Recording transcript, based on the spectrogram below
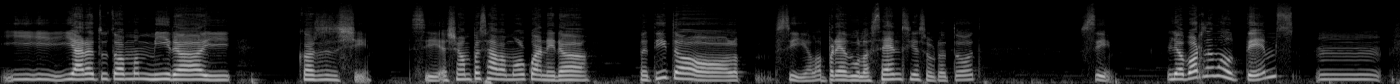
i, i ara tothom em mira, i coses així. Sí, això em passava molt quan era petita o, la, sí, a la preadolescència, sobretot. Sí. Llavors, amb el temps, mmm,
